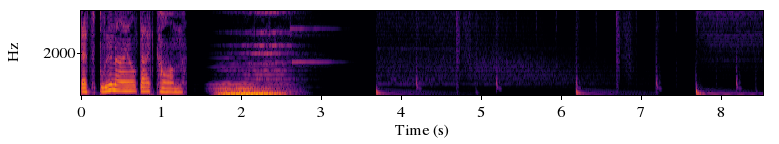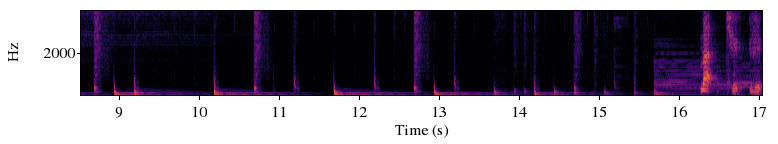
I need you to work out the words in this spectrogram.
That's BlueNile.com. M'as-tu vu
